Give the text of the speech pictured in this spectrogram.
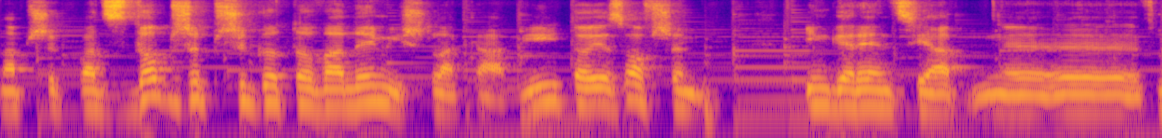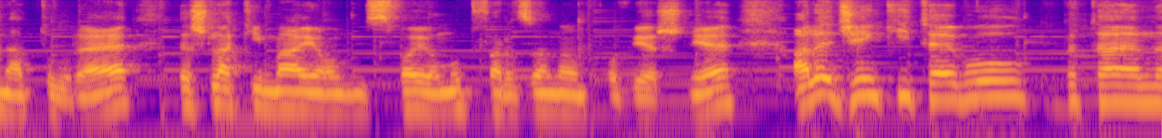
na przykład z dobrze przygotowanymi szlakami. To jest owszem ingerencja e, w naturę. Te szlaki mają swoją utwardzoną powierzchnię, ale dzięki temu ten,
